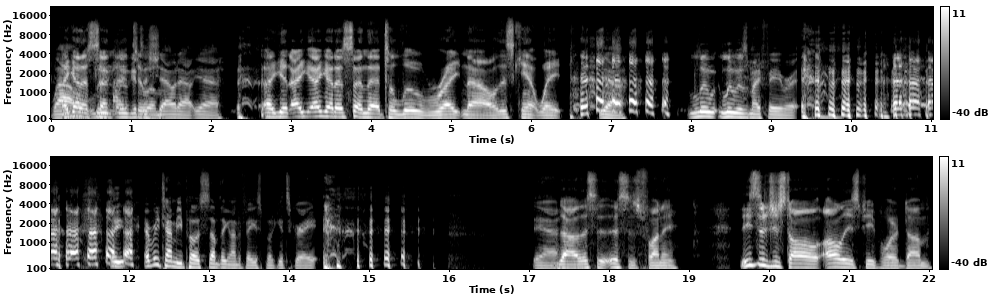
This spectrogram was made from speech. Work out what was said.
Wow, I gotta send Lou that gets to a him. shout out. Yeah, I get I, I gotta send that to Lou right now. This can't wait. yeah. Lou Lou is my favorite. Every time you post something on Facebook, it's great. yeah, no, this is this is funny. These are just all all these people are dumb.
